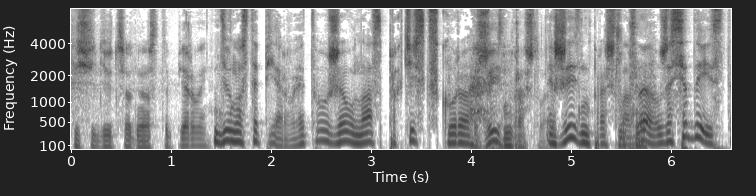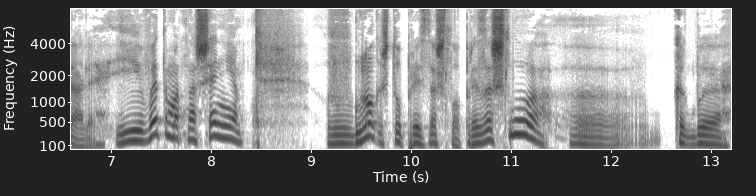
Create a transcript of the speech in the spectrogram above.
1991. 91. Это уже у нас практически скоро... Жизнь прошла. Жизнь прошла, да, уже седые стали. И в этом отношении много что произошло. Произошло э, как бы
